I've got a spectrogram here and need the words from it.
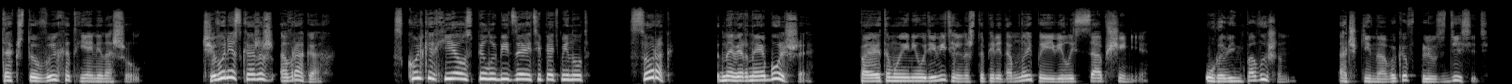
Так что выход я не нашел. Чего не скажешь о врагах. Скольких я успел убить за эти пять минут? Сорок? Наверное, больше. Поэтому и неудивительно, что передо мной появилось сообщение. Уровень повышен. Очки навыков плюс десять.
